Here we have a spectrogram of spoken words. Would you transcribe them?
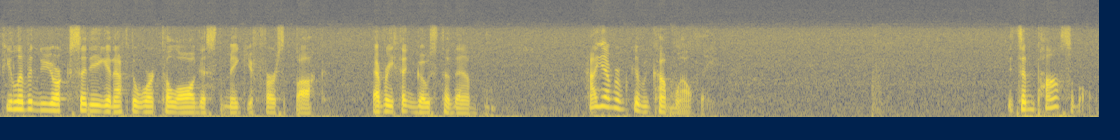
If you live in New York City, you're going to have to work till August to make your first buck. Everything goes to them. How you ever going to become wealthy? It's impossible.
